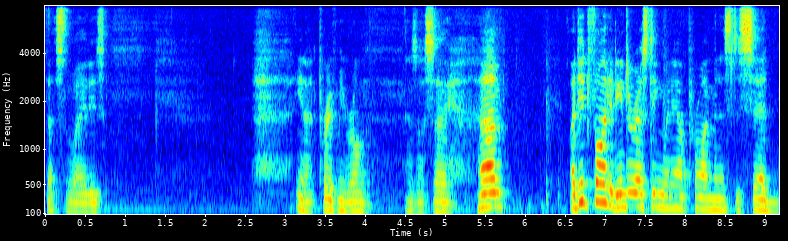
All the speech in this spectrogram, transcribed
that's the way it is. You know, prove me wrong, as I say. Um, I did find it interesting when our Prime Minister said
